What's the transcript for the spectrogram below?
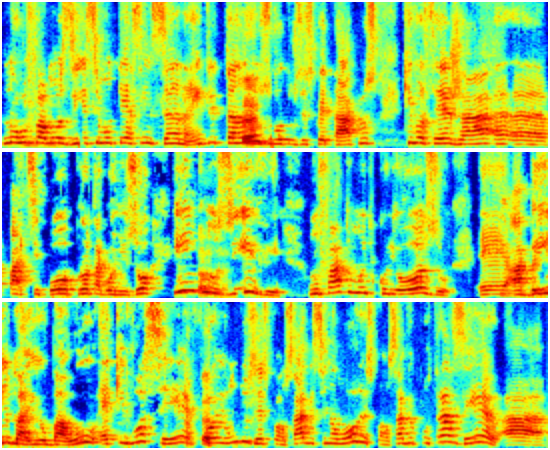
no uhum. famosíssimo Terça Insana, entre tantos é. outros espetáculos que você já uh, participou, protagonizou. Inclusive, um fato muito curioso, é, abrindo aí o baú, é que você foi um dos responsáveis, se não o responsável, por trazer a,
